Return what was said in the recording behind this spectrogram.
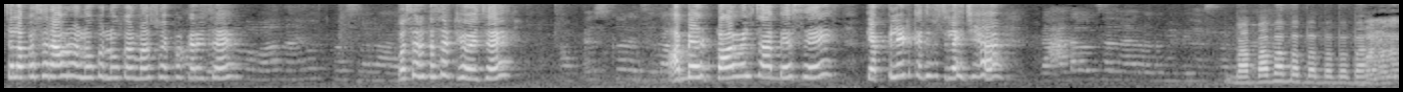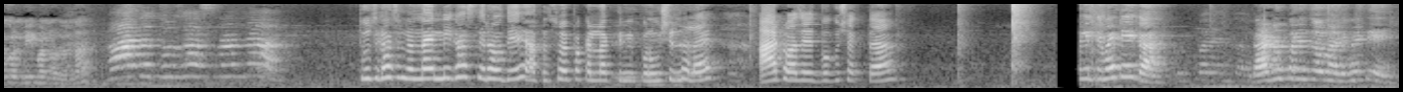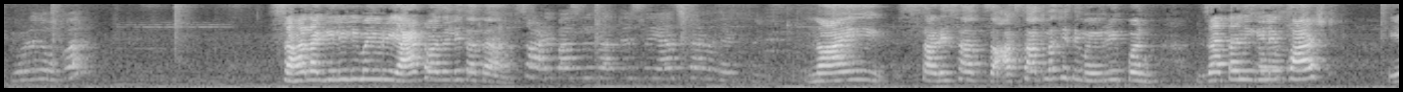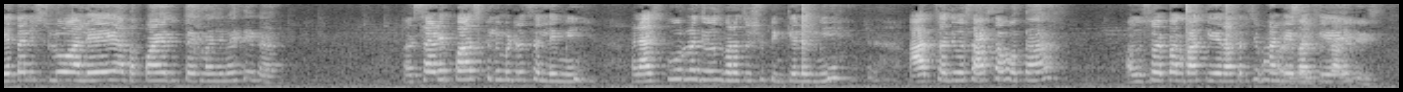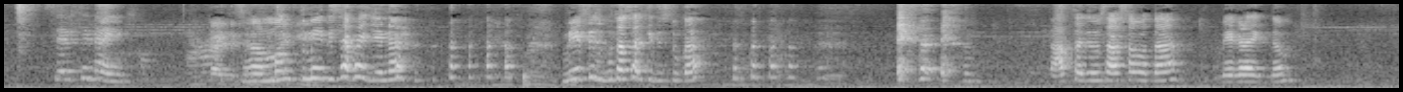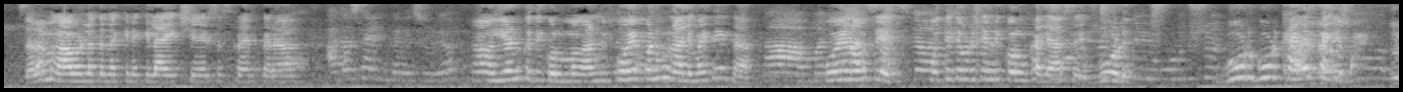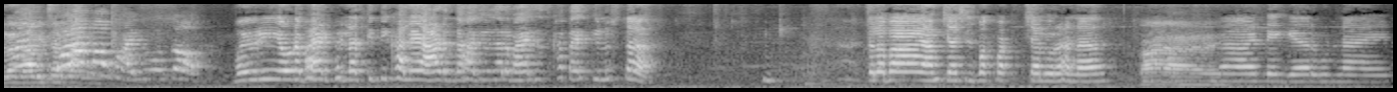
चला पसर आवरा लवकर लवकर. मला स्वयंपाक करायचा आहे पसारा. तसा ठेवायचा आहे अभ्यास टॉवेलचा अभ्यास आहे. त्या प्लेट कधी उचलायच्या. बाबा बाबा बाबा बाबा. बनवलं कोण? मी बनवलं ना? हा तर तू घासणार ना. तूच घासणार नाही मी घासते राहू दे. आता स्वयंपाकाला लागते मी पण उशीर झालाय. आठ वाजलेत बघू शकता. गेलते माहितीये का? गार्डन पर्यंत जाऊन आली माहितीये? एवढे लवकर? सहाला गेलेली मयुरी आठ वाजलेत आता. साडेपाच ला जातेस तर याच टायमाला नाही साडेसात सा- सातलाच येते मयुरी पण जाताना गेले फास्ट येताना स्लो आले. आता पाय दुखतायत माझे माहितीये का? आणि साडेपाच किलोमीटर चालले मी. आणि आज पूर्ण दिवसभराचं शूटिंग केलं मी. आजचा दिवस असा होता. अजून स्वयंपाक बाकी आहे रात्रीचे भांडे बाकी आहे. सेल्फी नाही. काय ते हा, मग? तुम्ही दिसाय पाहिजे ना. मी एकटीच भूतासारखी दिसू का? तर आजचा दिवस असा होता वेगळा एकदम. चला मग आवडला तर नक्की नक्की लाईक शेअर सबस्क्राईब करा. आता सेंड करायचं व्हिडिओ हा एंड कधी करू मग? आणि मी पोहे पण घेऊन आले माहितीये का? हा पोहे नव्हतेच. होते तेवढे त्यांनी करून खाल्ले असे. गोड. गुड. गुड खायलाच पाहिजे. तुला मला ना विचारलं वडापाव खायचं होतं. मयुरी एवढं बाहेर फिरलात किती खाले? आठ दहा दिवस झाला बाहेरच खातायत की नुसतं? चला बाय आमची अशीच बकबक चालू राहणार. Bye. Bye take care good night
